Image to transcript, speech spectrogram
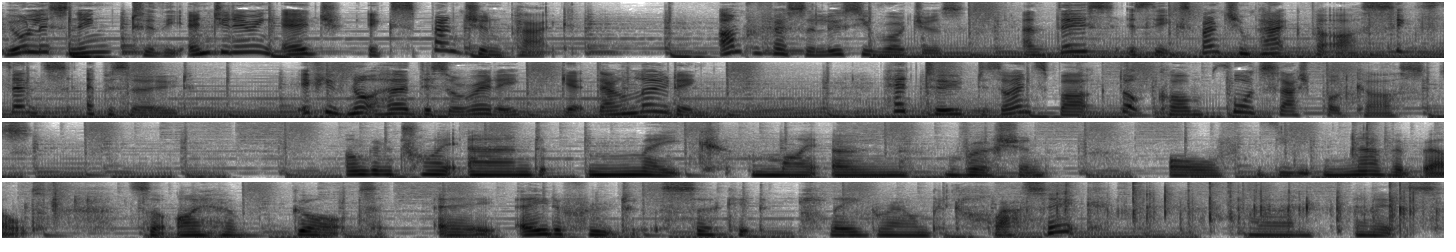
You're listening to the Engineering Edge Expansion Pack. I'm Professor Lucy Rogers, and this is the expansion pack for our Sixth Sense episode. If you've not heard this already, get downloading. Head to designspark.com forward slash podcasts. I'm going to try and make my own version of the Navibelt. So I have got a Adafruit Circuit Playground Classic, um, and it's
